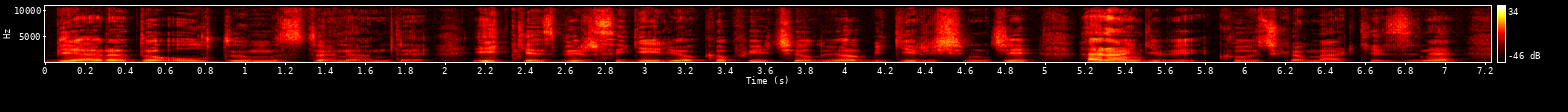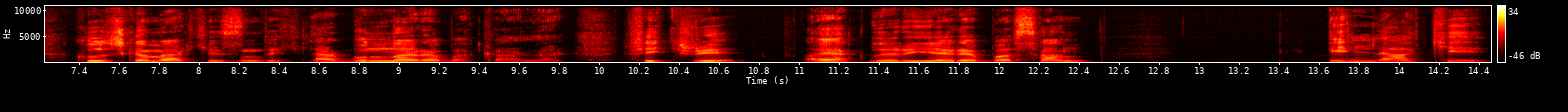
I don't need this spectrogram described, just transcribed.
bir arada olduğumuz dönemde. İlk kez birisi geliyor kapıyı çalıyor bir girişimci herhangi bir kuluçka merkezine. Kuluçka merkezindekiler bunlara bakarlar. Fikri ayakları yere basan illaki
